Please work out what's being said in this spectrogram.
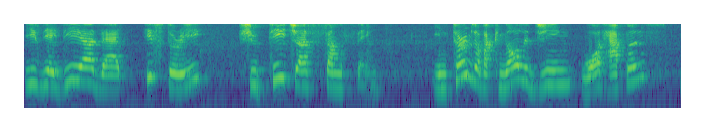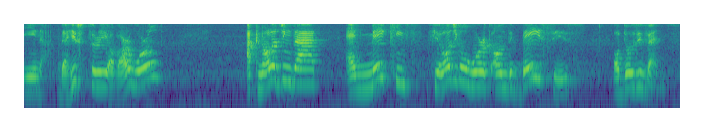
is the idea that history should teach us something in terms of acknowledging what happens in the history of our world, acknowledging that and making theological work on the basis of those events.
